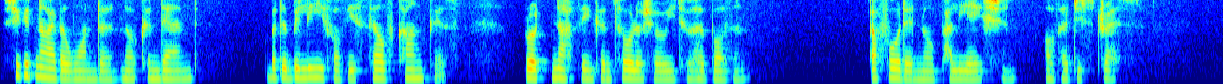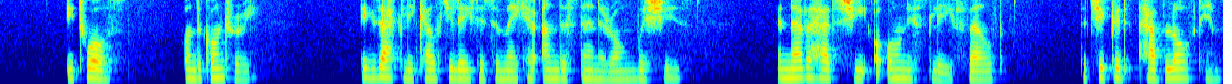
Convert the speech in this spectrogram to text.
She could neither wonder nor condemn, but the belief of his self conquest brought nothing consolatory to her bosom, afforded no palliation of her distress. It was, on the contrary, exactly calculated to make her understand her own wishes, and never had she honestly felt that she could have loved him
